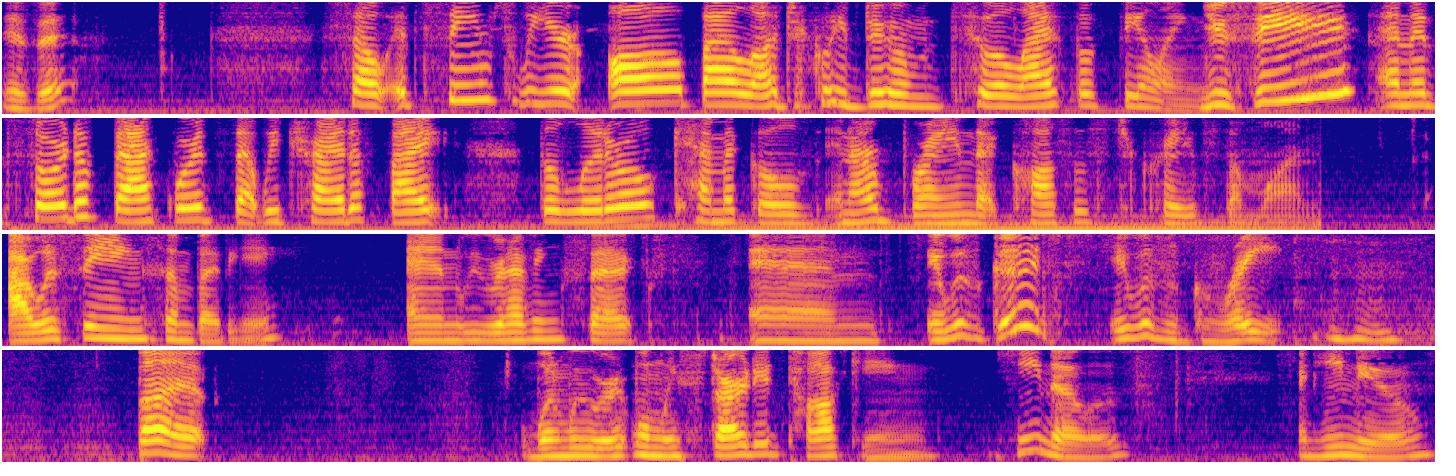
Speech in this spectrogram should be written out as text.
Is it? So it seems we are all biologically doomed to a life of feelings. You see? and it's sort of backwards that we try to fight the literal chemicals in our brain that cause us to crave someone. I was seeing somebody and we were having sex and it was good. It was great. Mm-hmm. But when we were when we started talking, he knows and he knew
